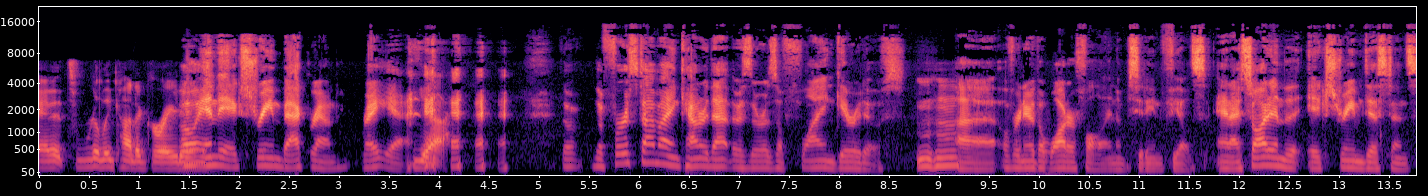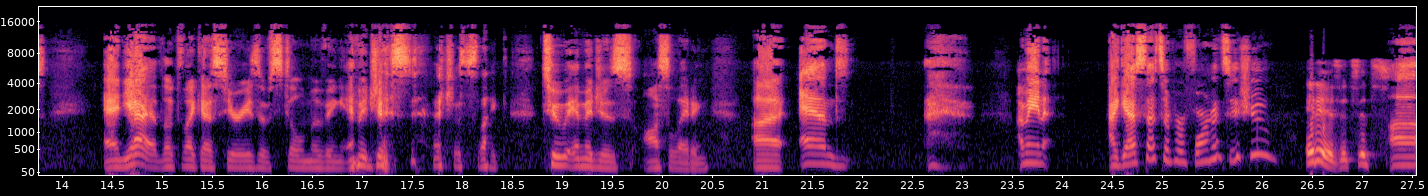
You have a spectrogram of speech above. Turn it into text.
and it's really kind of grating. Oh, and the extreme background, right? Yeah. yeah. the the first time I encountered that, there was there was a flying Gyarados mm-hmm. uh, over near the waterfall in Obsidian Fields, and I saw it in the extreme distance, and yeah, it looked like a series of still moving images, just like two images oscillating, uh, and I mean, I guess that's a performance issue. It is. It's it's Uh,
